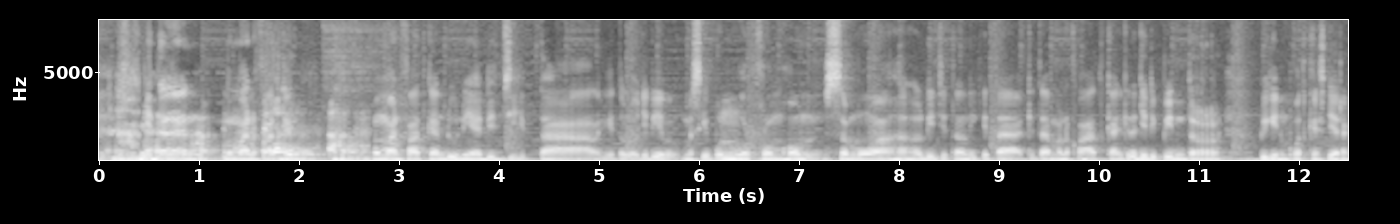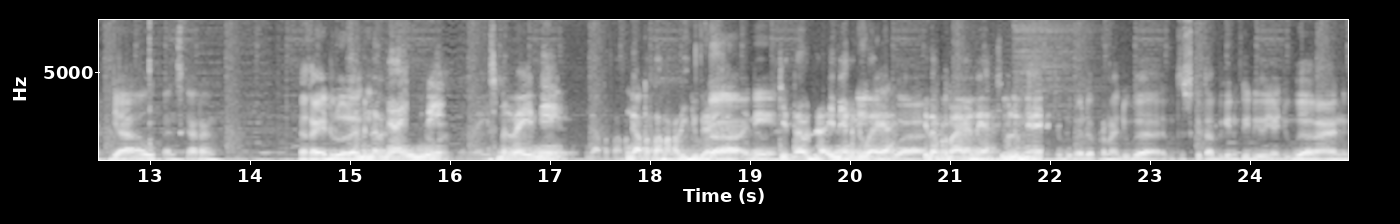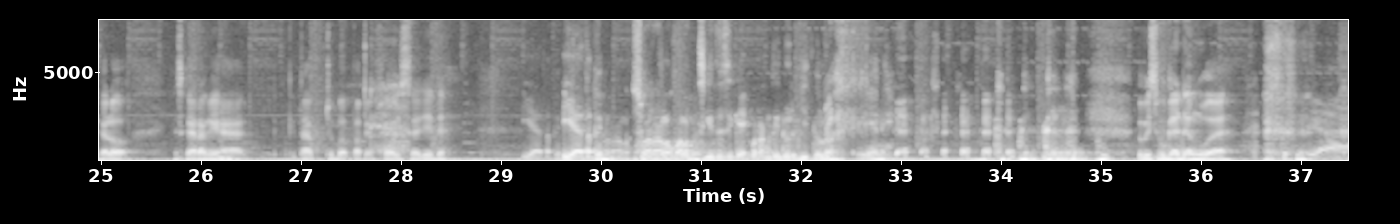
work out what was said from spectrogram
Kita kan memanfaatkan memanfaatkan dunia digital gitu loh. Jadi meskipun Hmm. work from home, semua hal-hal digital nih kita kita manfaatkan. Kita jadi pinter bikin podcast jarak jauh kan sekarang. Nggak kayak dulu lagi. Sebenarnya ini sebenarnya ini nggak pertama kali juga ya. Ini Kita udah ini yang kedua Ini ya. kedua. Kita pernah kan ya sebelumnya ya. sebelumnya udah pernah juga. Terus kita bikin videonya juga kan. Kalau sekarang ya kita coba pakai voice aja dah. Iya, tapi Iya, tapi suara lo kalau segitu sih kayak kurang tidur gitu loh kayaknya nih. Habis begadang gua.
